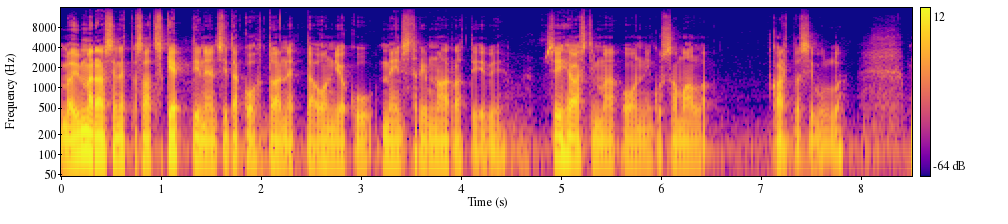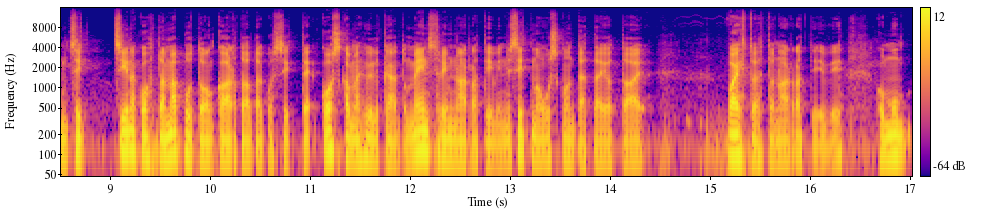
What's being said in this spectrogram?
mä ymmärrän sen, että sä oot skeptinen sitä kohtaan, että on joku mainstream-narratiivi. Siihen asti mä oon niin kuin samalla karttasivulla. Mutta sitten siinä kohtaa mä putoon kartalta, kun sitten, koska mä hylkään tuon mainstream-narratiivin, niin sitten mä uskon tätä jotain vaihtoehtonarratiivia. Kun mun,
